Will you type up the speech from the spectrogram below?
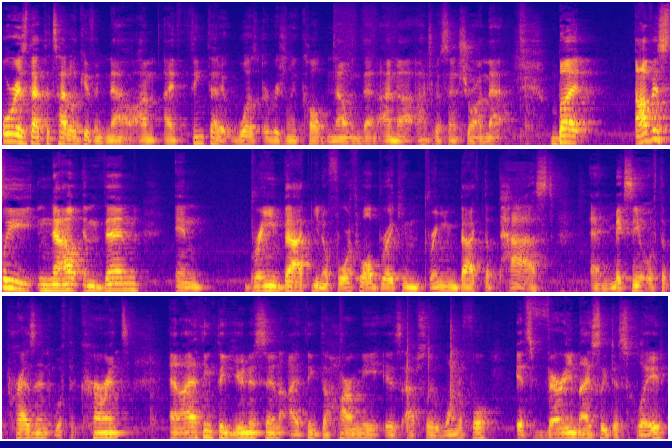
Or is that the title given now? Um, I think that it was originally called Now and Then. I'm not 100% sure on that. But obviously, Now and Then, and bringing back, you know, fourth wall breaking, bringing back the past and mixing it with the present, with the current. And I think the unison, I think the harmony is absolutely wonderful. It's very nicely displayed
